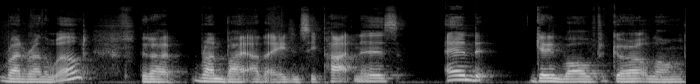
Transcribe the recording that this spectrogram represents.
right around the world that are run by other agency partners and get involved, go along,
